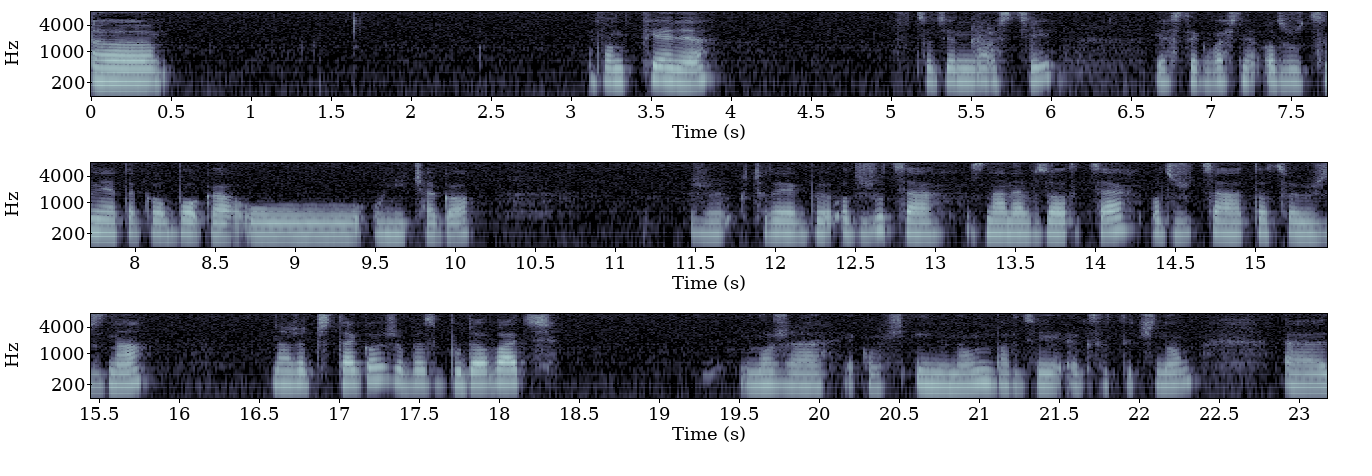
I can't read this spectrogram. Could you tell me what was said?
E, wątpienie codzienności jest jak właśnie odrzucenie tego Boga u, u niczego że, który jakby odrzuca znane wzorce, odrzuca to, co już zna, na rzecz tego, żeby zbudować może jakąś inną, bardziej egzotyczną e,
